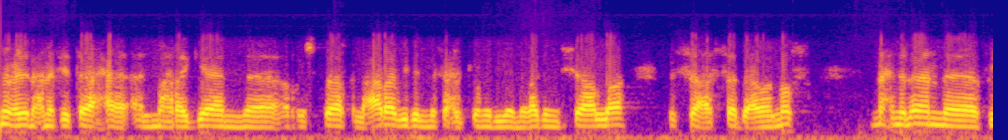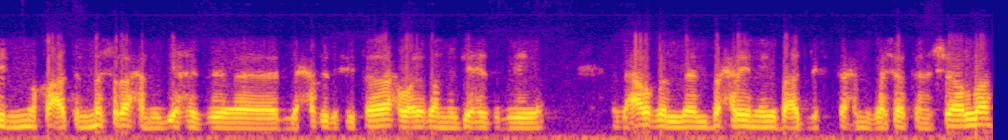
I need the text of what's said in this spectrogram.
نعلن عن افتتاح المهرجان الرستاق العربي للمسرح الكوميدي يوم غد إن شاء الله في الساعة السابعة والنصف نحن الآن في قاعة المسرح نجهز لحفل الافتتاح وأيضا نجهز العرض البحريني بعد الافتتاح مباشرة إن شاء الله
